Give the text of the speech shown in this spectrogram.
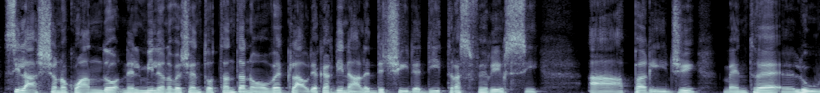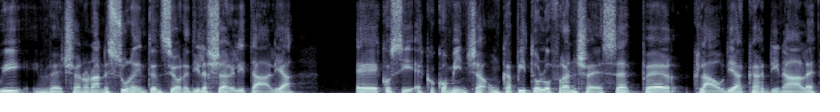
si lasciano quando nel 1989 Claudia Cardinale decide di trasferirsi a Parigi, mentre lui invece non ha nessuna intenzione di lasciare l'Italia e così ecco comincia un capitolo francese per Claudia Cardinale,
